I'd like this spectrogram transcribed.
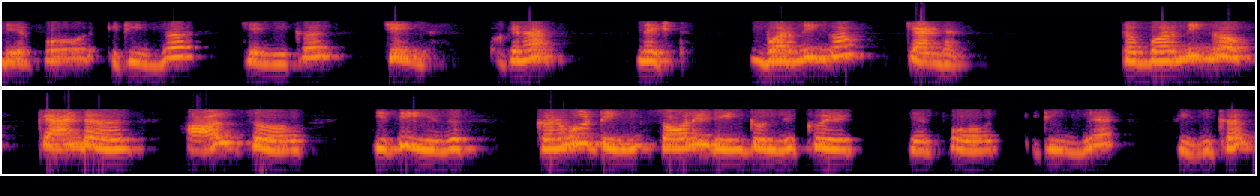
Therefore, it is the chemical change. Okay, now next burning of candle. The burning of candle also it is converting solid into liquid. Therefore, it is a physical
